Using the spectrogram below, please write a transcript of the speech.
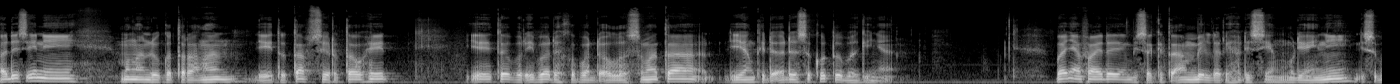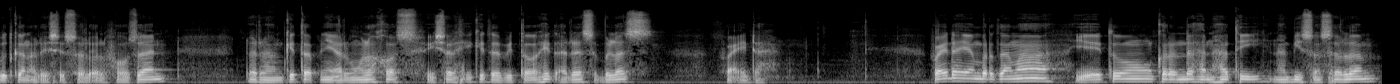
Hadis ini mengandung keterangan yaitu tafsir tauhid yaitu beribadah kepada Allah semata yang tidak ada sekutu baginya. Banyak faedah yang bisa kita ambil dari hadis yang mulia ini disebutkan oleh Syekh Al-Fauzan dalam kitabnya Al-Mulakhas fi Syarhi Kitab Tauhid ada 11 faedah. Faedah yang pertama yaitu kerendahan hati Nabi SAW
